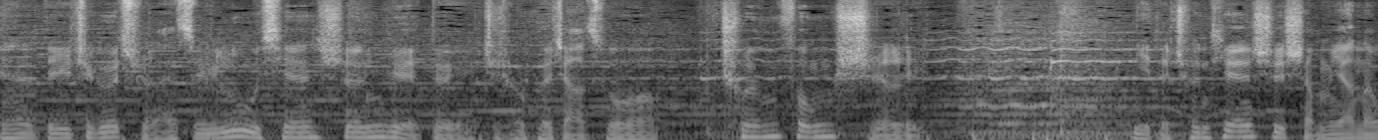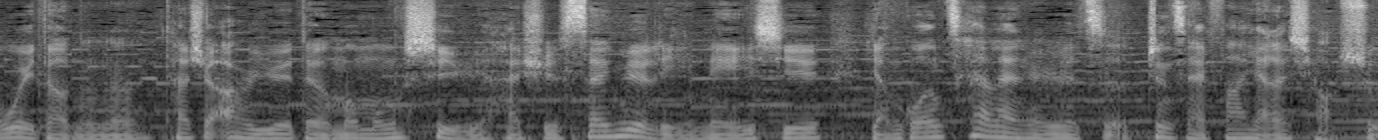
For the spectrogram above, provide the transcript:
天的第一支歌曲来自于陆先生乐队，这首歌叫做《春风十里》。你的春天是什么样的味道的呢？它是二月的蒙蒙细雨，还是三月里那一些阳光灿烂的日子正在发芽的小树？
